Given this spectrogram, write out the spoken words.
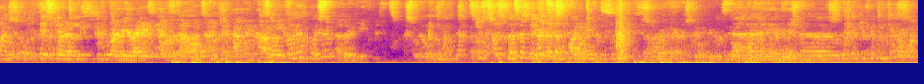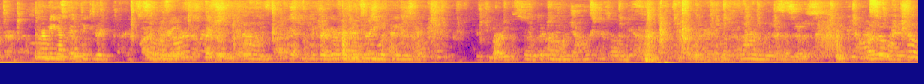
On his fifty, if you. So go ahead. Just there. Uh, I mean, a fifty-three. Um, Yeah, if your fifty-three would be his fifty. So put them on John's. You can also control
